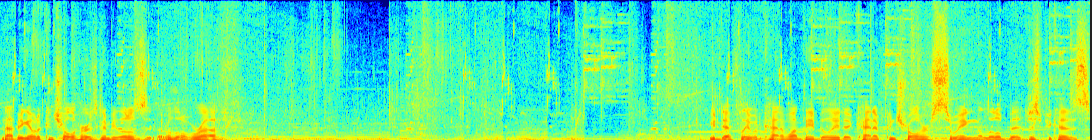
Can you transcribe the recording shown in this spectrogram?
Not being able to control her is going to be a little, a little rough. You definitely would kind of want the ability to kind of control her swing a little bit just because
